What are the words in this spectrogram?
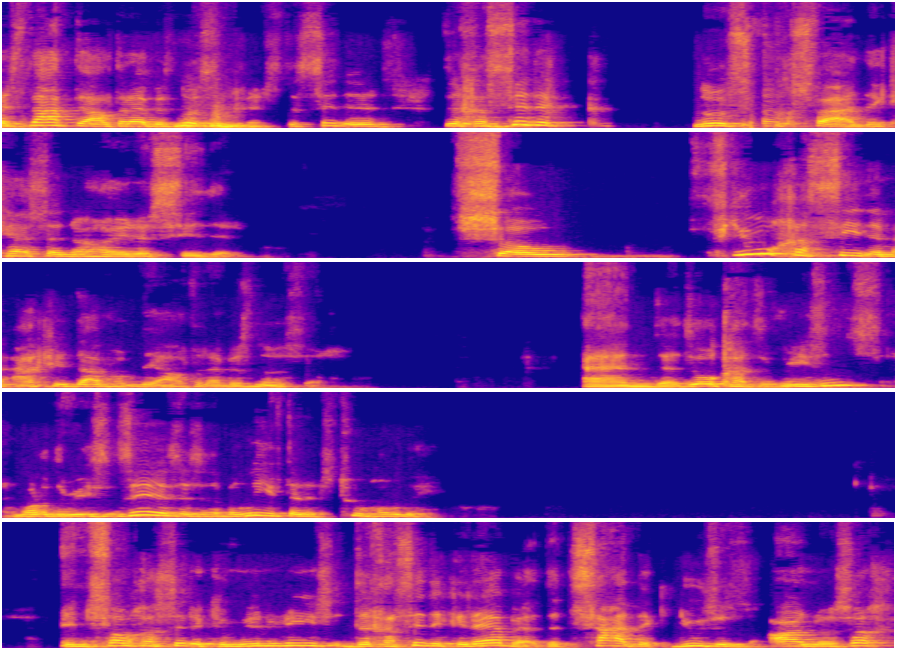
it's not the Alter Rebbe's Nusach, it's the Siddur, the Hasidic Nusach Sfad, the Kesen Nehoira Siddur. So few Hasidim actually daven from the Alter Rebbe's Nusach. And there's all kinds of reasons. And one of the reasons is, is the belief that it's too holy in some Hasidic communities, the Hasidic Rebbe, the Tzaddik, uses our Nusach,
